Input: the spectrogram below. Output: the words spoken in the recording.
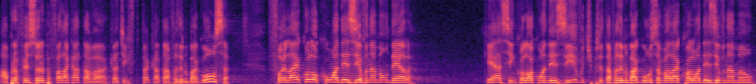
a professora, para falar que ela estava que ela que tava fazendo bagunça, foi lá e colocou um adesivo na mão dela. Que é assim, coloca um adesivo, tipo, você está fazendo bagunça, vai lá e cola um adesivo na mão.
